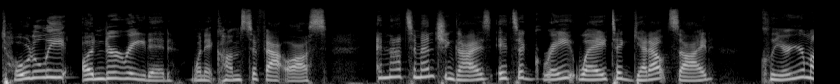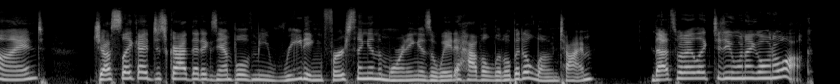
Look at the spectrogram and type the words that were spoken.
totally underrated when it comes to fat loss. And not to mention, guys, it's a great way to get outside, clear your mind. Just like I described that example of me reading first thing in the morning as a way to have a little bit of alone time. That's what I like to do when I go on a walk.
